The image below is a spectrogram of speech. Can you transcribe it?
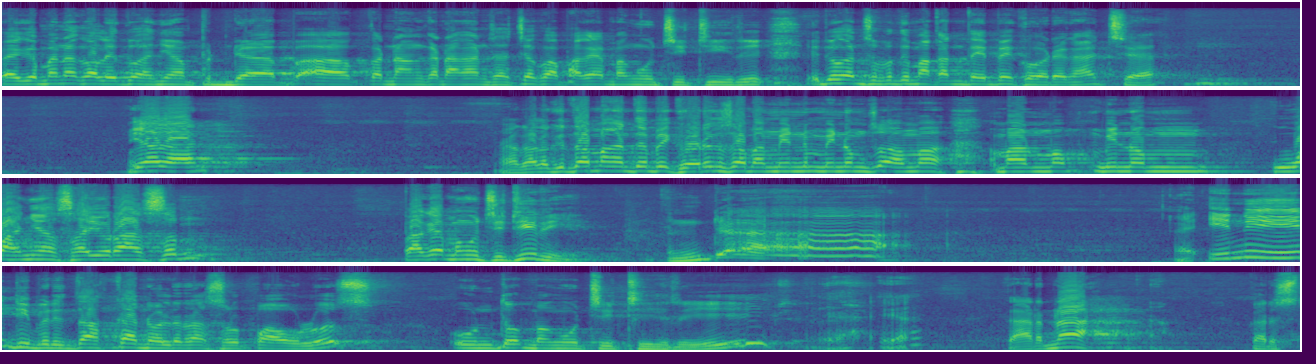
Bagaimana kalau itu hanya benda uh, kenang-kenangan saja kok pakai menguji diri? Itu kan seperti makan tempe goreng aja. Ya kan? Nah, kalau kita makan tempe goreng sama minum minum sama minum kuahnya sayur asem pakai menguji diri? Enggak. Nah, ini diberitakan oleh Rasul Paulus untuk menguji diri, ya, ya. karena garis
